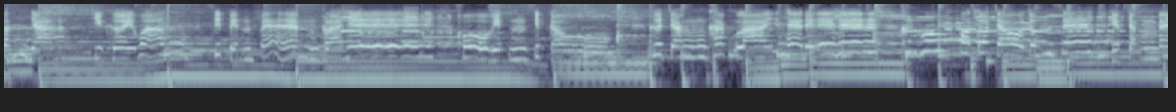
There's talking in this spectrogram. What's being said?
สัญญา ที่เคยว่าสิเป็นแฟนไกลโควิดสิบเก้าคือจังคักลายแท้เด้ขึ้นหัวตัวเจ้าจนเซเหตุจังได้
